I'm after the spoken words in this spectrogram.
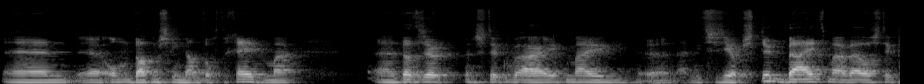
En eh, om dat misschien dan toch te geven. Maar dat is ook een stuk waar ik mij nou, niet zozeer op stuk bijt, maar wel een stuk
